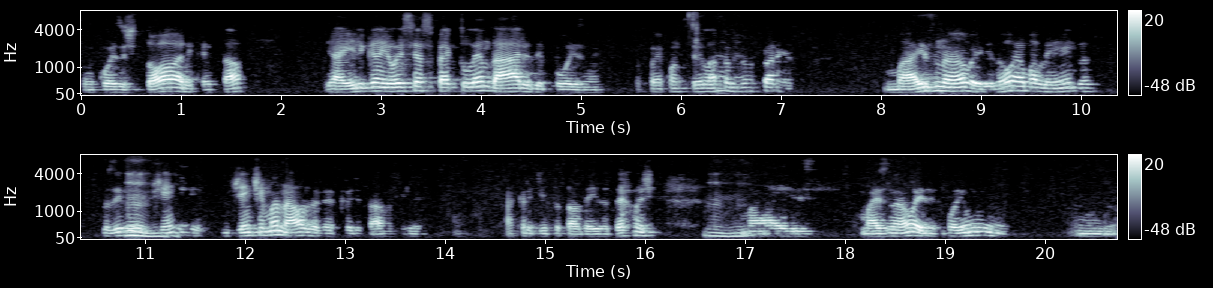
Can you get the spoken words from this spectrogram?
com coisa histórica e tal. E aí ele ganhou esse aspecto lendário depois, né? Foi acontecer lá pelos anos 40. Mas não, ele não é uma lenda. Inclusive, uhum. gente, gente em Manaus acreditava que ele acredito talvez até hoje. Uhum. Mas, mas não, ele foi um, um,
